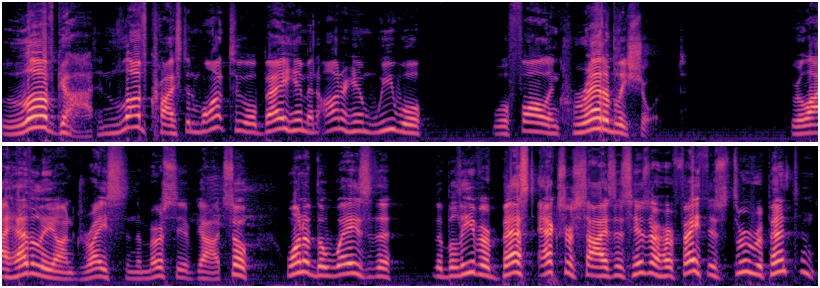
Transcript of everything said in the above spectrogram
love God and love Christ and want to obey Him and honor Him, we will, will fall incredibly short. Rely heavily on grace and the mercy of God. So, one of the ways the, the believer best exercises his or her faith is through repentance.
